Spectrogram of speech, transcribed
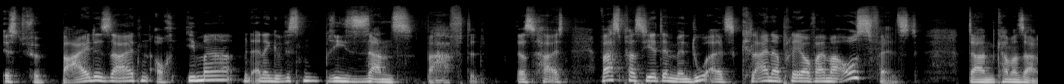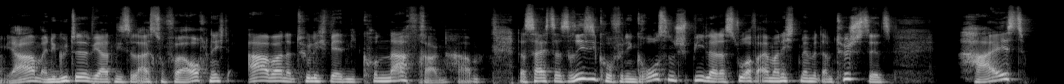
ist für beide Seiten auch immer mit einer gewissen Brisanz behaftet. Das heißt, was passiert denn, wenn du als kleiner Player auf einmal ausfällst? Dann kann man sagen, ja, meine Güte, wir hatten diese Leistung vorher auch nicht, aber natürlich werden die Kunden Nachfragen haben. Das heißt, das Risiko für den großen Spieler, dass du auf einmal nicht mehr mit am Tisch sitzt, heißt,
